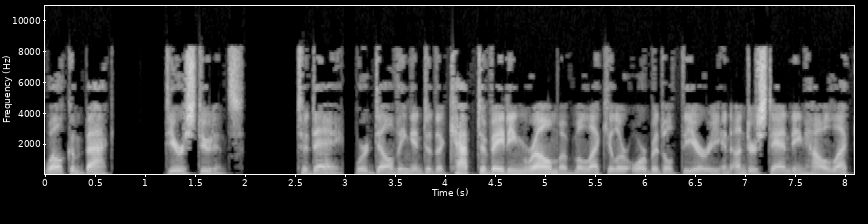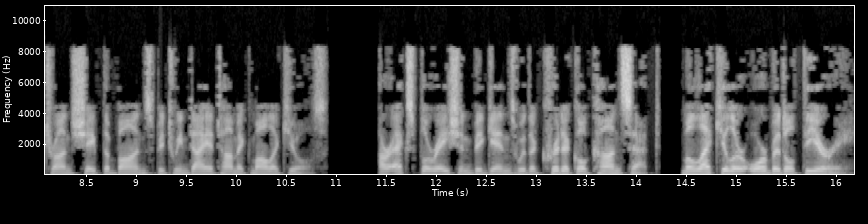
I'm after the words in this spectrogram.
Welcome back, Dear students, Today, we're delving into the captivating realm of molecular orbital theory and understanding how electrons shape the bonds between diatomic molecules. Our exploration begins with a critical concept, molecular orbital theory.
